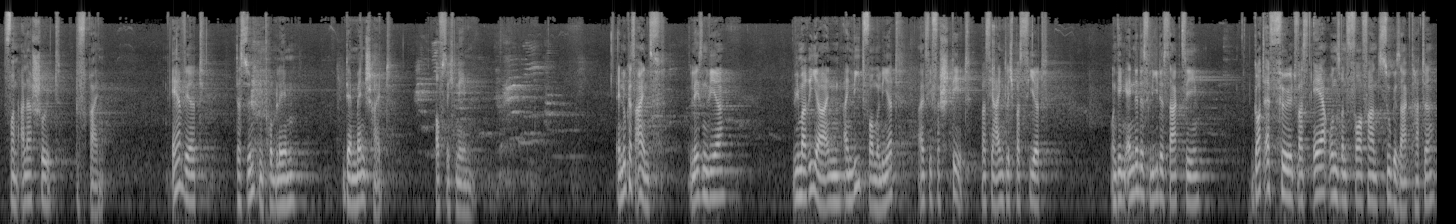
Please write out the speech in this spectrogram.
von aller Schuld befreien. Er wird das Sündenproblem der Menschheit auf sich nehmen. In Lukas 1 lesen wir, wie Maria ein, ein Lied formuliert, als sie versteht, was hier eigentlich passiert. Und gegen Ende des Liedes sagt sie, Gott erfüllt, was er unseren Vorfahren zugesagt hatte,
